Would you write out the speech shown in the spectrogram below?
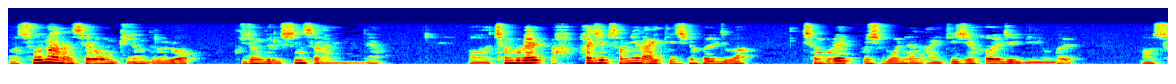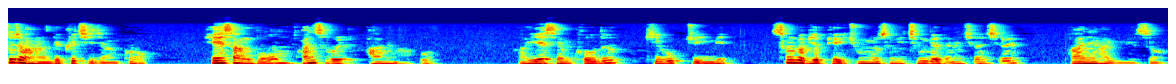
어, 수많은 새로운 규정들로 규정들을 신설하였는데요. 어, 1983년 ITC 헐즈와 1995년 ITC 헐즈의 내용을 어, 수정하는데 그치지 않고 해상보험 관습을 반영하고 ISM 코드, 기국주의 및 선급협회의 중요성이 증대되는 현실을 반영하기 위해서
